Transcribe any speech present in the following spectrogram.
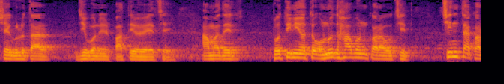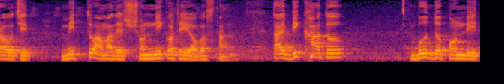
সেগুলো তার জীবনের পাতে হয়েছে আমাদের প্রতিনিয়ত অনুধাবন করা উচিত, চিন্তা করা উচিত, মৃত্যু আমাদের সন্নিকটেই অবস্থান। তাই বিখ্যাত বুদ্ধ পণ্ডিত,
